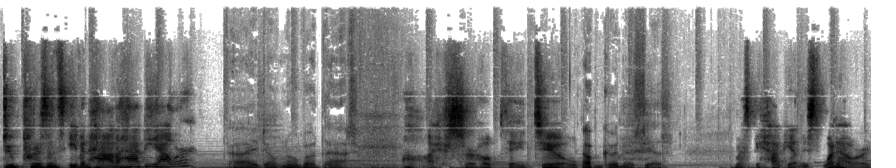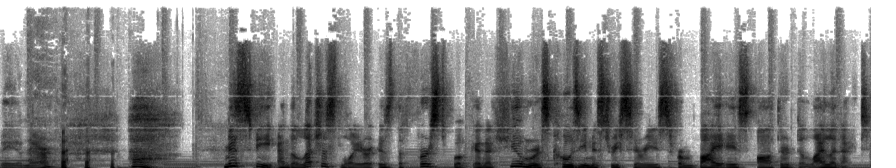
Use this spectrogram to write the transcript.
Do prisons even have a happy hour? I don't know about that. Oh, I sure hope they do. Oh, goodness, yes. Must be happy at least one hour a day in there. Miss V and the Lecherous Lawyer is the first book in a humorous cozy mystery series from Bi-Ace author Delilah Knight.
